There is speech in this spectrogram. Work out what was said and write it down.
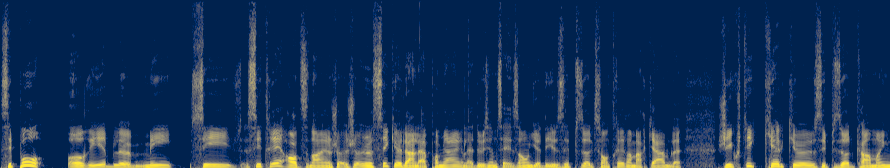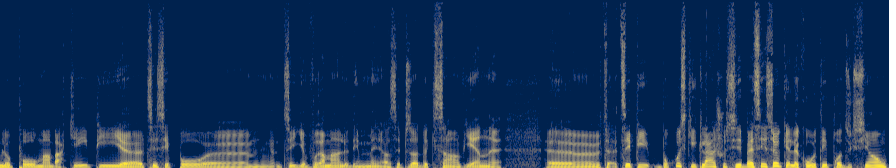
C'est pas horrible, mais c'est très ordinaire. Je, sais que dans la première et la deuxième saison, il y a des épisodes qui sont très remarquables. J'ai écouté quelques épisodes quand même là, pour m'embarquer. Puis, euh, tu sais, c'est pas. Euh, tu sais, il y a vraiment des meilleurs épisodes qui s'en viennent. Euh, puis beaucoup ce qui clash aussi, ben, c'est sûr que le côté production,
